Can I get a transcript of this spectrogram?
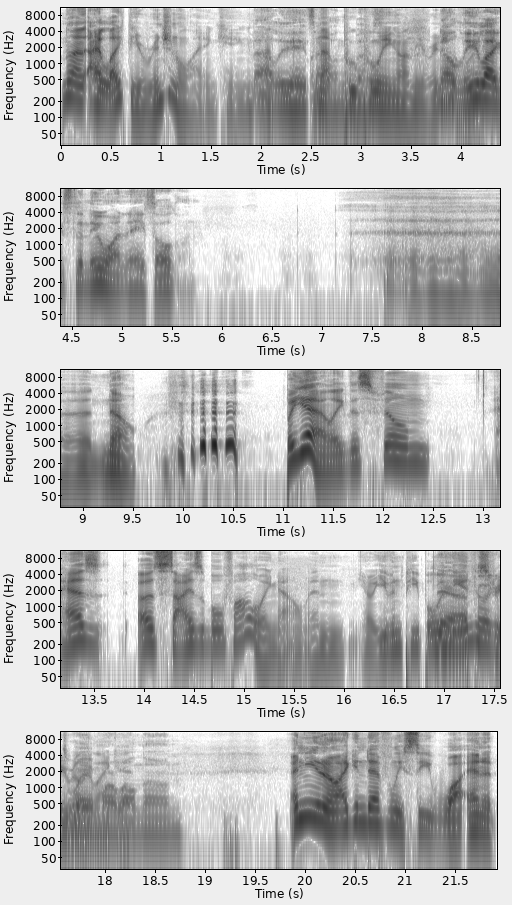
No, I, I like the original Lion King. Nah, not, Lee hates I'm not poo pooing on the original. No, Lee one. likes the new one and hates the old one. Uh, no. but yeah, like this film has a sizable following now, and you know even people yeah, in the I like industry it's really way like more it. well known. And you know, I can definitely see why. And it,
